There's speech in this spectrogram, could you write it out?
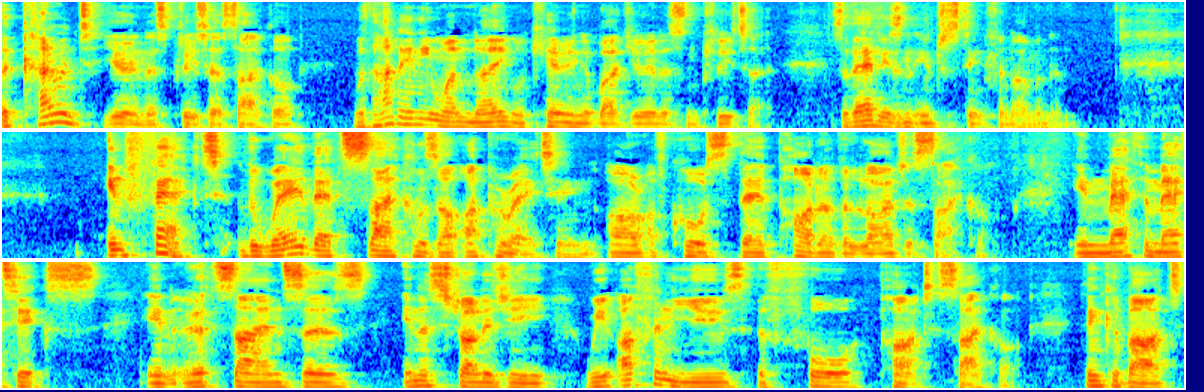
the current Uranus Pluto cycle without anyone knowing or caring about Uranus and Pluto. So that is an interesting phenomenon. In fact, the way that cycles are operating are, of course, they're part of a larger cycle. In mathematics, in earth sciences, in astrology, we often use the four part cycle. Think about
